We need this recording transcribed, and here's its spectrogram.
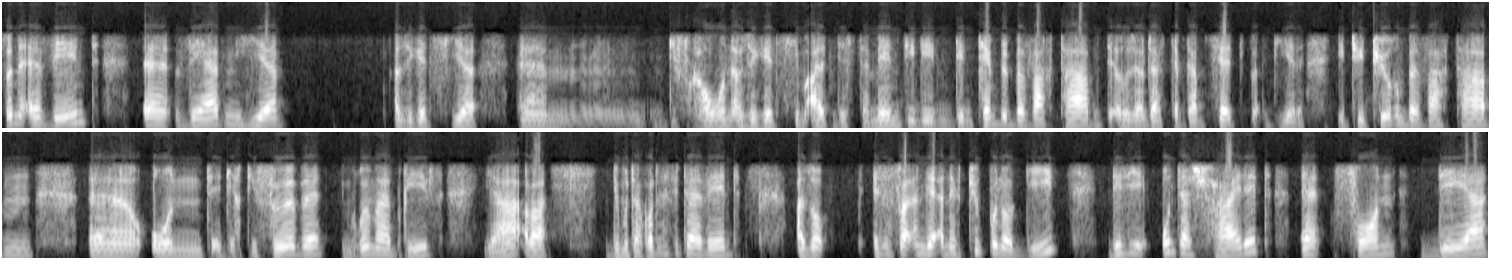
sondern erwähnt äh, werden hier also jetzt hier ähm, die Frauen, also jetzt hier im Alten Testament, die den, den Tempel bewacht haben, oder das, das Zelt, die, die, die Türen bewacht haben äh, und die, die Phoebe im Römerbrief, ja, aber die Mutter Gottes wird erwähnt. Also es ist eine, eine Typologie, die sie unterscheidet äh, von der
